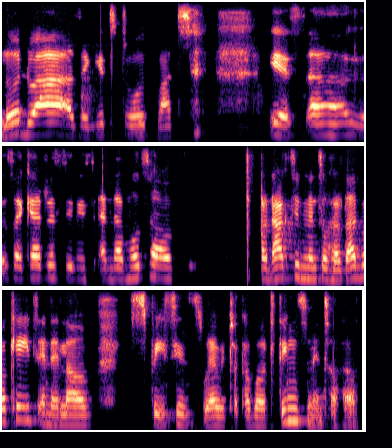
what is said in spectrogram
Lodwar, as I get told, but yes, uh, psychiatrist in it. And I'm also an active mental health advocate, and I love spaces where we talk about things mental health.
